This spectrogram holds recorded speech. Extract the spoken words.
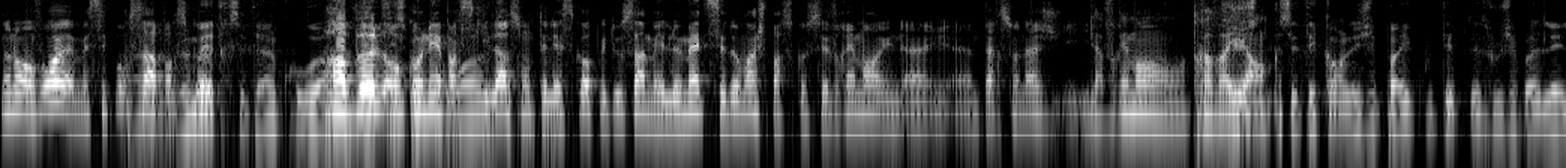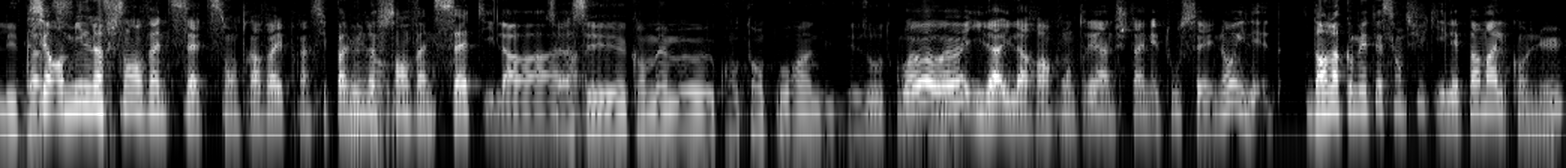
Non non, ouais, mais c'est pour ça Euh, parce le que maître, c'était un coureur. Hubble, on connaît parce qu'il a son télescope et tout ça, mais le maître c'est dommage parce que c'est vraiment une- un, un personnage. Il a vraiment travaillé Juste, en C'était quand? J'ai pas écouté peut-être ou j'ai pas les, les dates. C'est en 1927, son travail principal. D'accord. 1927, il a. C'est assez euh, quand même euh, contemporain du, des autres. Ouais, Quoi. ouais, Enfin, ouais, il a, il a rencontré Einstein et tout. C'est... Non, il est... Dans la communauté scientifique, il est pas mal connu.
